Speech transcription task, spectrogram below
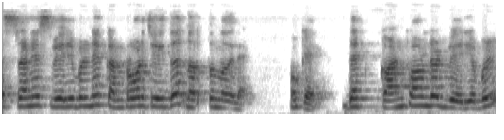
എക്സ്റ്റേണിയസ് വേരിയബിളിനെ കൺട്രോൾ ചെയ്ത് നിർത്തുന്നതിന്. Okay that confounded variable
